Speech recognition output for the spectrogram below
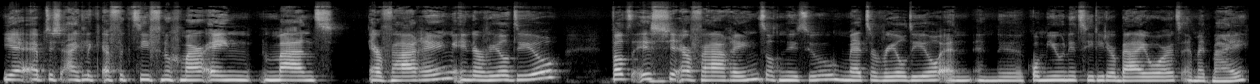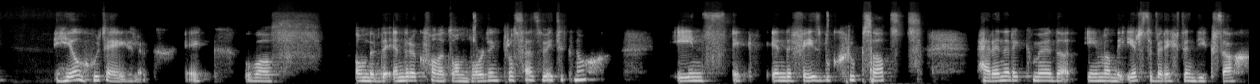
je hebt dus eigenlijk effectief nog maar één maand ervaring in de Real Deal. Wat is je ervaring tot nu toe met de Real Deal en, en de community die erbij hoort en met mij? Heel goed eigenlijk. Ik was onder de indruk van het onboardingproces, weet ik nog. eens ik in de Facebookgroep zat, herinner ik me dat een van de eerste berichten die ik zag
